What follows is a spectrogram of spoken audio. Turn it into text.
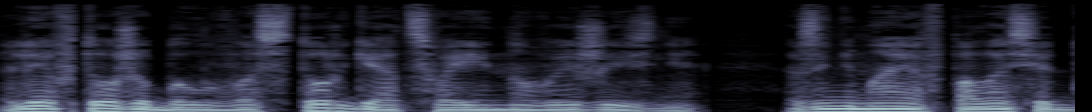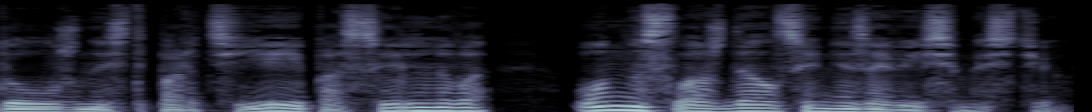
Лев тоже был в восторге от своей новой жизни. Занимая в Паласе должность портье и посыльного, он наслаждался независимостью.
